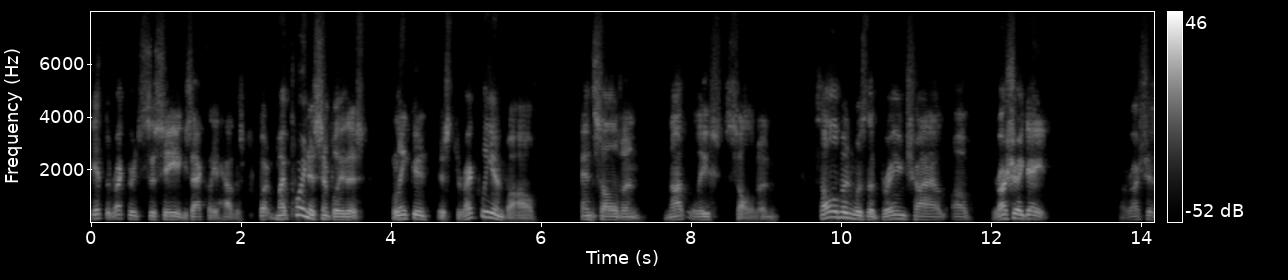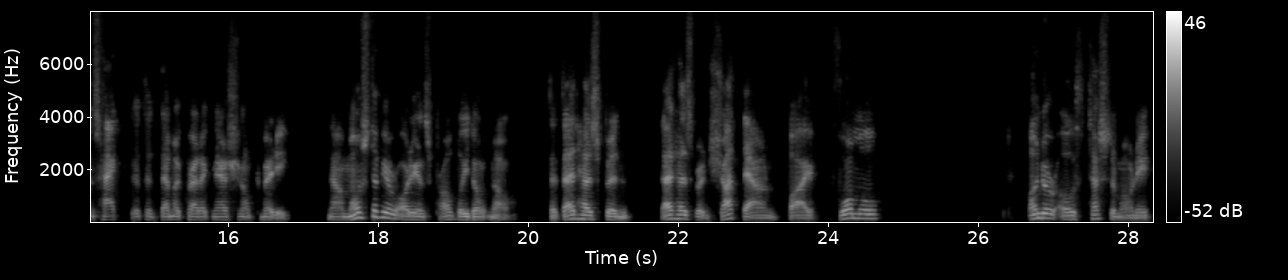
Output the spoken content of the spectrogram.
get the records to see exactly how this. But my point is simply this Blinken is directly involved, and Sullivan, not least Sullivan. Sullivan was the brainchild of Russiagate. The Russians hacked at the Democratic National Committee. Now, most of your audience probably don't know that that has been that has been shot down by formal under oath testimony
